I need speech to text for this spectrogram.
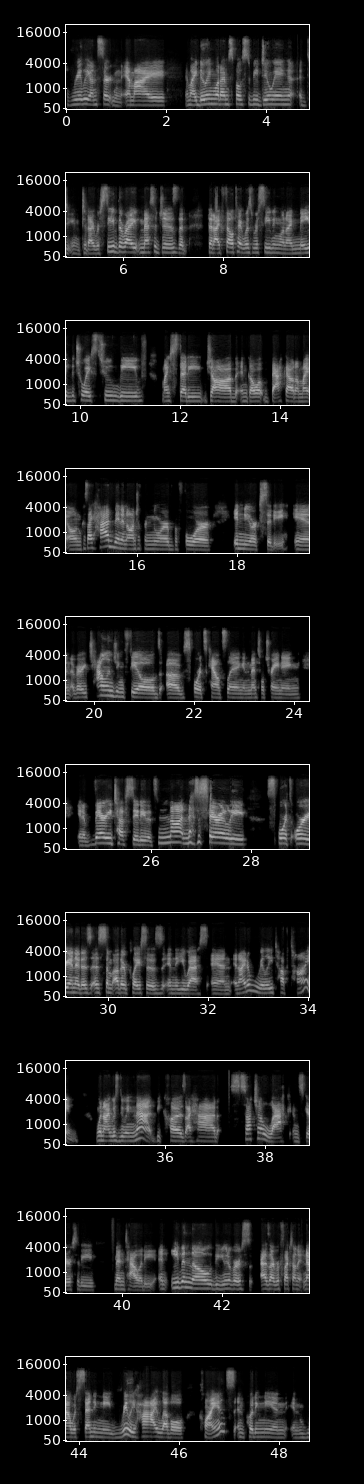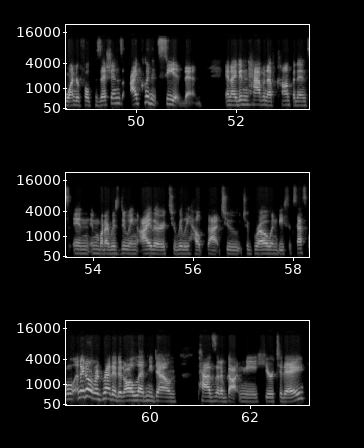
Really uncertain. Am I am I doing what I'm supposed to be doing? Did I receive the right messages that that I felt I was receiving when I made the choice to leave my steady job and go back out on my own because I had been an entrepreneur before in New York City in a very challenging field of sports counseling and mental training in a very tough city that's not necessarily sports oriented as, as some other places in the US and and I had a really tough time when I was doing that because I had such a lack and scarcity mentality. And even though the universe as I reflect on it now was sending me really high level clients and putting me in in wonderful positions i couldn't see it then and i didn't have enough confidence in in what i was doing either to really help that to to grow and be successful. And i don't regret it. It all led me down paths that have gotten me here today.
